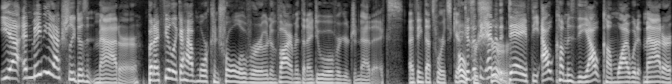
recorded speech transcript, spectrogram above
Yeah, and maybe it actually doesn't matter, but I feel like I have more control over an environment than I do over your genetics. I think that's where it's scary. Oh, Because at for the end of the day, if the outcome is the outcome, why would it matter?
